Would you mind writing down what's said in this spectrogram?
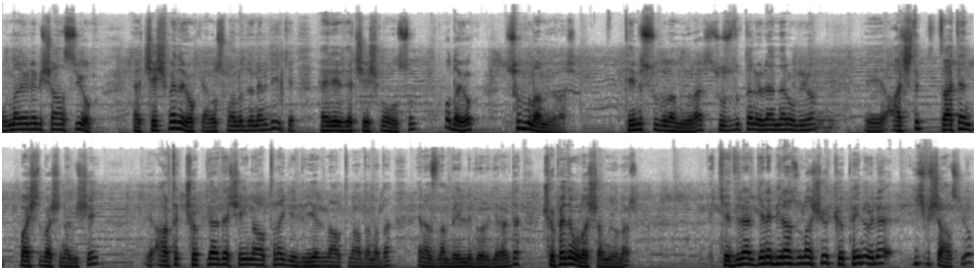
Onların öyle bir şansı yok. Ya çeşme de yok. Yani Osmanlı dönemi değil ki her yerde çeşme olsun. O da yok. Su bulamıyorlar. Temiz su bulamıyorlar. Susuzluktan ölenler oluyor. E, açlık zaten başlı başına bir şey. E, artık çöpler de şeyin altına girdi, yerin altına Adana'da. En azından belli bölgelerde. Çöpe de ulaşamıyorlar. Kediler gene biraz ulaşıyor. Köpeğin öyle hiçbir şansı yok.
